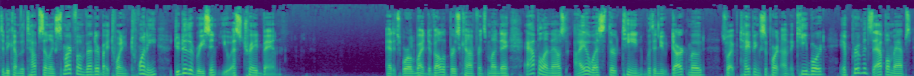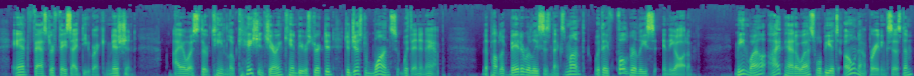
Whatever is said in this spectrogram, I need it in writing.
to become the top selling smartphone vendor by 2020 due to the recent U.S. trade ban. At its Worldwide Developers Conference Monday, Apple announced iOS 13 with a new dark mode, swipe typing support on the keyboard, improvements to Apple Maps, and faster Face ID recognition. iOS 13 location sharing can be restricted to just once within an app. The public beta releases next month, with a full release in the autumn. Meanwhile, iPadOS will be its own operating system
